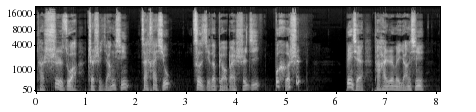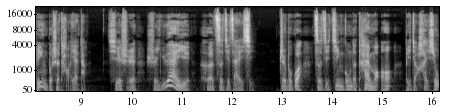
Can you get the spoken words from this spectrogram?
他视作这是杨鑫在害羞，自己的表白时机不合适，并且他还认为杨鑫。并不是讨厌他，其实是愿意和自己在一起，只不过自己进攻的太猛，比较害羞。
